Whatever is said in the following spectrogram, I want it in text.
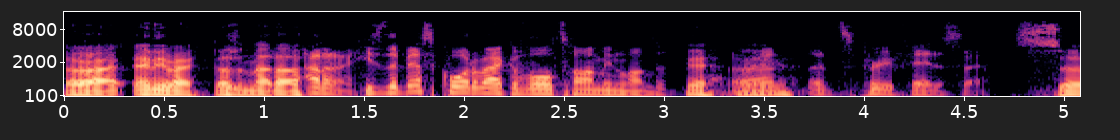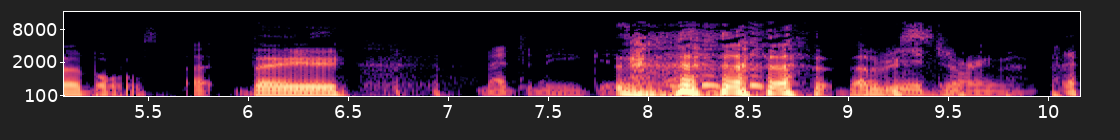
All right. Anyway, doesn't matter. I don't know. He's the best quarterback of all time in London. Yeah, All right, that's pretty fair to say. Sir Bortles. Uh, they Imagine he gets that'd be a dream.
